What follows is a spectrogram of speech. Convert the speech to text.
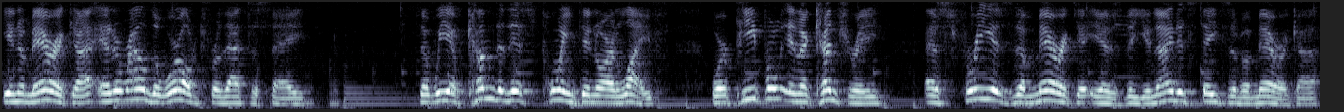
in America and around the world, for that to say, that we have come to this point in our life where people in a country as free as America is, the United States of America,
